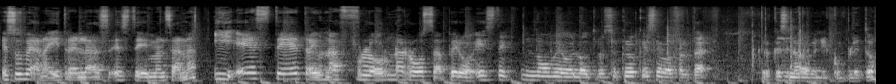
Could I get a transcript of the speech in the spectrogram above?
estos vean, ahí traen las este, manzanas. Y este trae una flor, una rosa, pero este no veo el otro. O creo que se va a faltar. Creo que se no va a venir completo.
